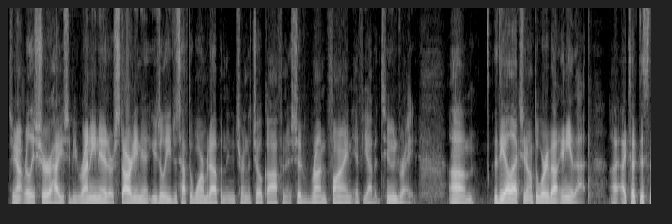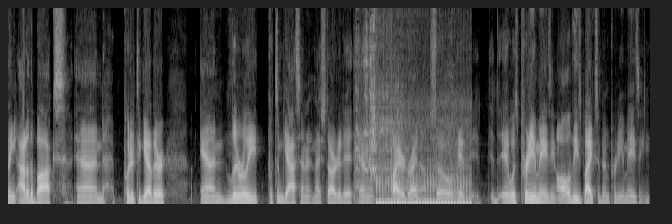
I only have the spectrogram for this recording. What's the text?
So you're not really sure how you should be running it or starting it. Usually you just have to warm it up and then you turn the choke off and it should run fine if you have it tuned right. Um, the DLX, you don't have to worry about any of that. I, I took this thing out of the box and put it together and literally put some gas in it and I started it and it fired right up. So it, it, it, was pretty amazing. All of these bikes have been pretty amazing.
